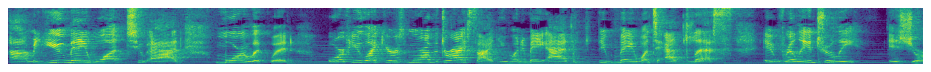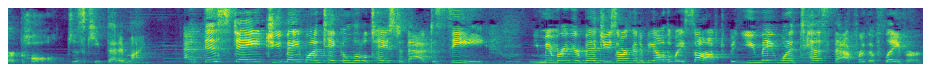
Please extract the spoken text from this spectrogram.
um, you may want to add more liquid. Or if you like yours more on the dry side, you, want to may add, you may want to add less. It really and truly is your call. Just keep that in mind. At this stage, you may want to take a little taste of that to see. Remember, your veggies aren't going to be all the way soft, but you may want to test that for the flavor.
